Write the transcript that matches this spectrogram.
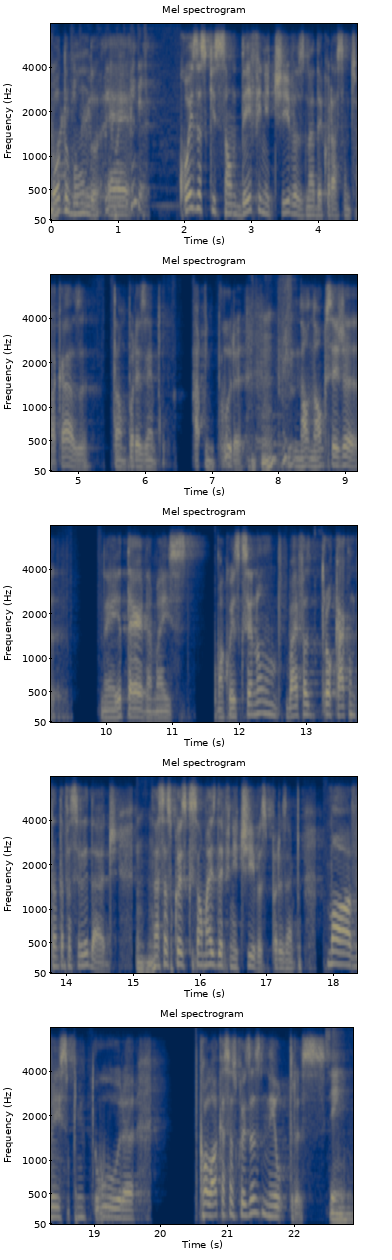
todo mundo é coisas que são definitivas na decoração de sua casa. Então, por exemplo, a pintura. Uhum. Não, não que seja né, eterna, mas uma coisa que você não vai fazer, trocar com tanta facilidade. Uhum. Então, essas coisas que são mais definitivas, por exemplo, móveis, pintura, coloca essas coisas neutras. Sim.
